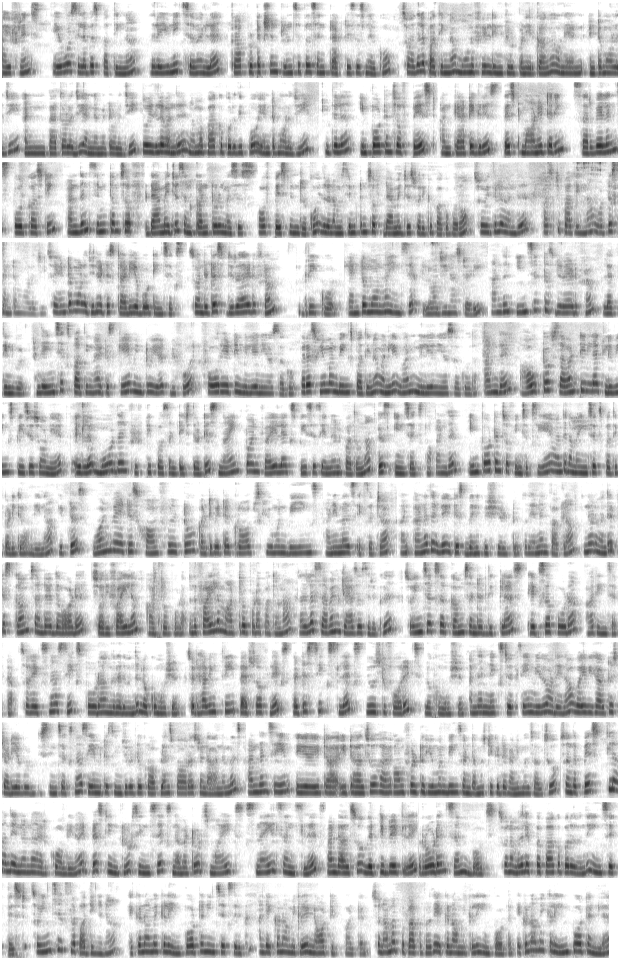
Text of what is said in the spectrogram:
Hi friends AO syllabus பார்த்தீங்கன்னா இதில் unit செவனில் கிராப் ப்ரொடெக்ஷன் பிரின்சிபல்ஸ் அண்ட் ப்ராக்டிசஸ்னு இருக்கும். ஸோ அதில் பார்த்தீங்கன்னா மூணு ஃபீல்டு இன்க்ளூட் பண்ணியிருக்காங்க ஒன்று entomology and pathology and nematology so இதில் வந்து நம்ம பார்க்க போகிறது இப்போது என்டமாலஜி இதில் importance of pest and categories pest monitoring surveillance forecasting and then symptoms of damages and control measures of பெஸ்ட்னு இருக்கும். இதில் நம்ம சிம்டம்ஸ் ஆஃப் டேமேஜஸ் வரைக்கும் பார்க்க போகிறோம் ஸோ இதில் வந்து ஃபஸ்ட்டு பார்த்தீங்கன்னா what is entomology so என்டமாலஜினா it is study about insects so and it is derived from Greek word. Entomona insect, logina study. And then insect is derived from Latin word. And the insects பார்த்தீங்கன்னா it is came into earth before 480 million years ago. Whereas human beings பார்த்தீங்கன்னா only 1 million years ago தான். And then out of 17 lakh living species on earth, இதில் more than 50 percentage that is 9.5 lakh species என்னன்னு பார்த்தோம்னா it is insects தான். And then importance of insects. ஏன் வந்து நம்ம insects பற்றி படிக்கிறோம் அப்படின்னா it is one way it is harmful to cultivated crops, human beings, animals etc. And another way it is beneficial to அது என்னன்னு பார்க்கலாம். இன்னொன்று வந்து it is comes under the order sorry phylum arthropoda இந்த phylum Arthropoda பார்த்தோம்னா அதில் seven classes இருக்கு. So insects are comes under the class hexapoda or insecta so ஹெக்ஸ்னா six போடாங்கிறது வந்து locomotion so it having three pairs of legs that is six legs used for its locomotion and then next same இதுவும் அதே தான் வை we have to study about this இன்செக்ட்ஸ்னா same it is injury to croplands forest and animals and then same it it also harmful to human beings and domesticated animals also so அந்த பெஸ்ட்ல வந்து என்னென்ன இருக்கும் அப்படின்னா pest includes insects nematodes mites snails and slugs and also vertebrate like rodents and birds so நம்ம இதில் இப்போ பார்க்க போகிறது வந்து இன்செக்ட் பெஸ்ட் ஸோ இன்செக்ட்ஸில் பார்த்தீங்கன்னா எக்கனாமிக்கலி இம்பார்ட்டன்ட் இன்செக்ட்ஸ் இருக்கு and economically not important so நம்ம இப்போ பார்க்க போகிறது எக்கனாமிக்கலி இம்பார்ட்டன்ட் எக்கனாமிக்கலி இம்பார்ட்டன்ட்ல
